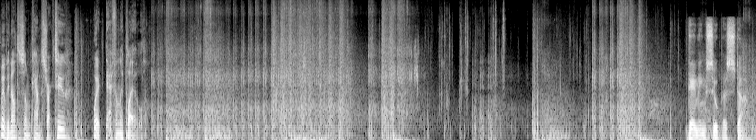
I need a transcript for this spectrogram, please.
Moving on to some Counter-Strike 2, we're definitely playable. Gaming Super Start.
